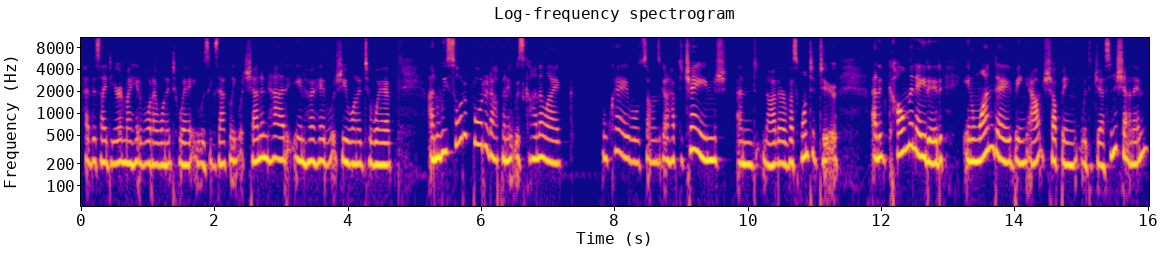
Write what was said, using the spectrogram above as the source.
had this idea in my head of what I wanted to wear. It was exactly what Shannon had in her head, what she wanted to wear. And we sort of brought it up, and it was kind of like, okay, well, someone's going to have to change. And neither of us wanted to. And it culminated in one day being out shopping with Jess and Shannon.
